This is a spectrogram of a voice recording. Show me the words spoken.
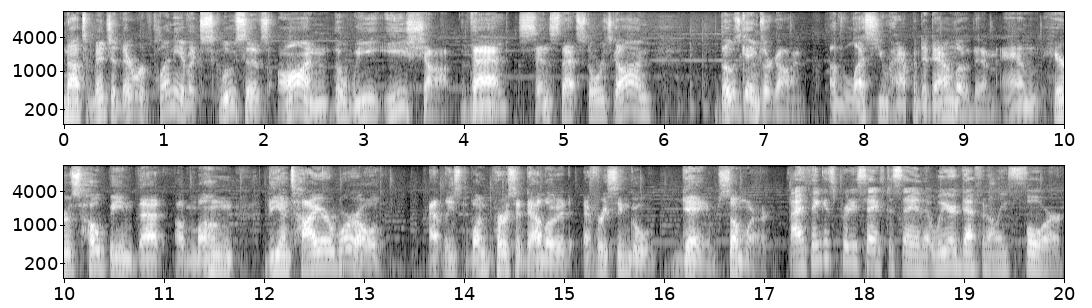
Not to mention, there were plenty of exclusives on the Wii eShop that, mm-hmm. since that store's gone, those games are gone unless you happen to download them. And here's hoping that among the entire world, at least one person downloaded every single game somewhere. I think it's pretty safe to say that we are definitely for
